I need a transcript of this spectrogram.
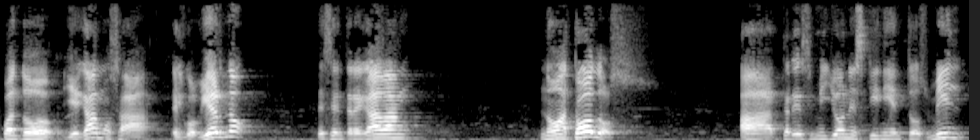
Cuando llegamos a el gobierno les entregaban no a todos, a tres millones quinientos mil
